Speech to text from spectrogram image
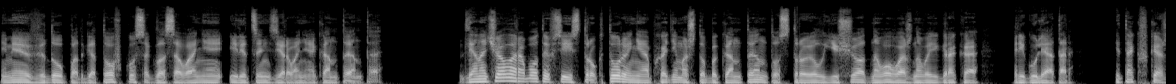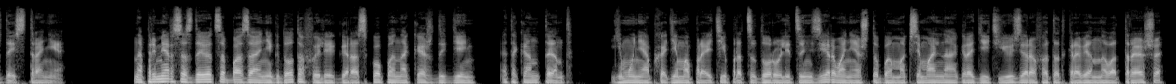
Имею в виду подготовку, согласование и лицензирование контента. Для начала работы всей структуры необходимо, чтобы контент устроил еще одного важного игрока — регулятор — и так в каждой стране. Например, создается база анекдотов или гороскопы на каждый день. Это контент. Ему необходимо пройти процедуру лицензирования, чтобы максимально оградить юзеров от откровенного трэша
